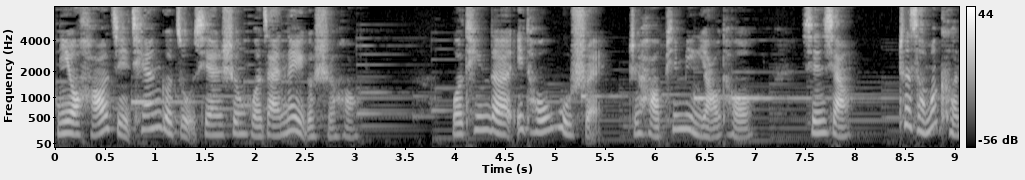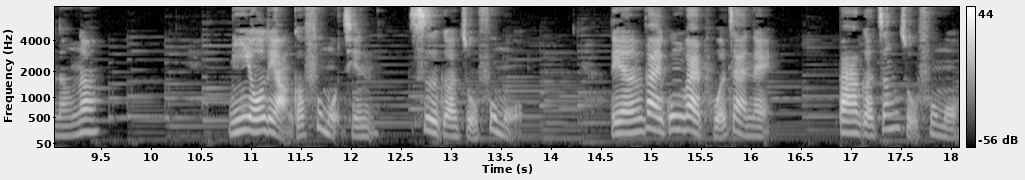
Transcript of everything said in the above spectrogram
你有好几千个祖先生活在那个时候？我听得一头雾水。”只好拼命摇头，心想：这怎么可能呢？你有两个父母亲，四个祖父母，连外公外婆在内，八个曾祖父母，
